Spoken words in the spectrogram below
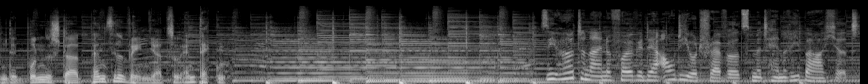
um den Bundesstaat Pennsylvania zu entdecken. Sie hörten eine Folge der Audio Travels mit Henry Barchet.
